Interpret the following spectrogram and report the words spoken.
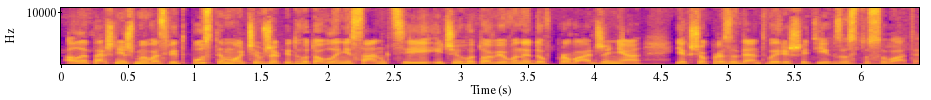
Але перш ніж ми вас відпустимо, чи вже підготовлені санкції, і чи готові вони до впровадження, якщо президент вирішить їх застосувати?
